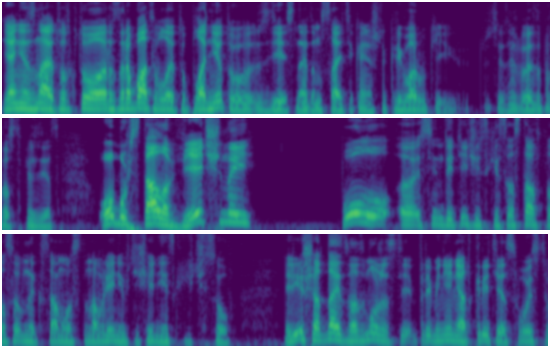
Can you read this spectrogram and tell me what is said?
Я не знаю, тот, кто разрабатывал эту планету здесь, на этом сайте, конечно, криворукий. Это, это просто пиздец. Обувь стала вечной. Полусинтетический состав, способный к самовосстановлению в течение нескольких часов. Лишь одна из возможностей применения открытия свойств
